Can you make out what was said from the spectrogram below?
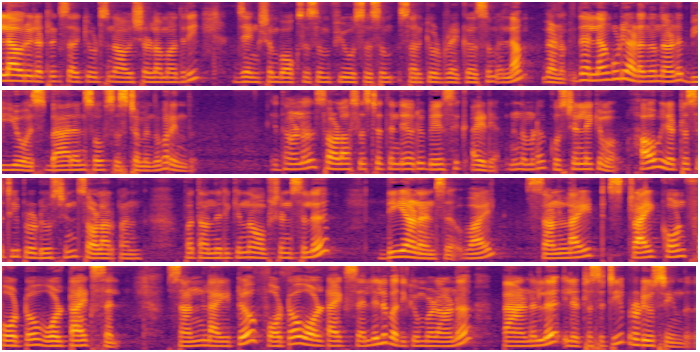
എല്ലാ ഒരു ഇലക്ട്രിക് സർക്യൂട്ട്സിന് ആവശ്യമുള്ള മാതിരി ജംഗ്ഷൻ ബോക്സസും ഫ്യൂസസും സർക്യൂട്ട് ബ്രേക്കേഴ്സും എല്ലാം വേണം. ഇതെല്ലാം കൂടി അടങ്ങുന്നതാണ് B O S balance of system എന്ന് പറയുന്നത്. ഇതാണ് സോളാർ സിസ്റ്റത്തിന്റെ ഒരു ബേസിക് ഐഡിയ ഇനി നമ്മുടെ ക്വസ്റ്റ്യനിലേക്ക് പോകാം how electricity produced in solar panel അപ്പോൾ തന്നിരിക്കുന്ന ഓപ്ഷൻസിൽ ഡി ആണ് answer while sunlight strike on photo voltaic cell sunlight photo voltaic സെല്ലിൽ പതിക്കുമ്പോഴാണ് പാനൽ ഇലക്ട്രിസിറ്റി പ്രൊഡ്യൂസ് ചെയ്യുന്നത്.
